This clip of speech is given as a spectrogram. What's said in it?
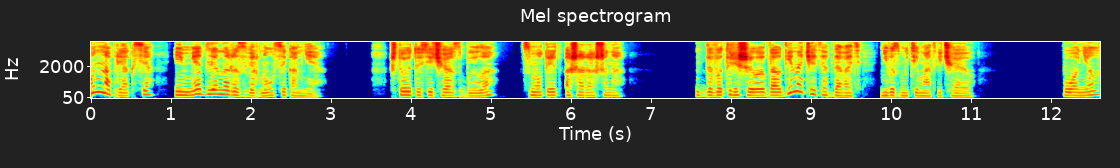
Он напрягся и медленно развернулся ко мне. «Что это сейчас было?» — смотрит ошарашенно. «Да вот решила долги начать отдавать», — невозмутимо отвечаю. «Понял.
